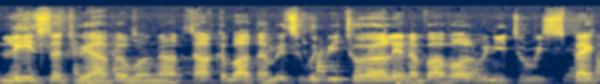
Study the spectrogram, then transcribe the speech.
leads that we have, I will not talk about them. It would be too early, and above all, we need to respect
